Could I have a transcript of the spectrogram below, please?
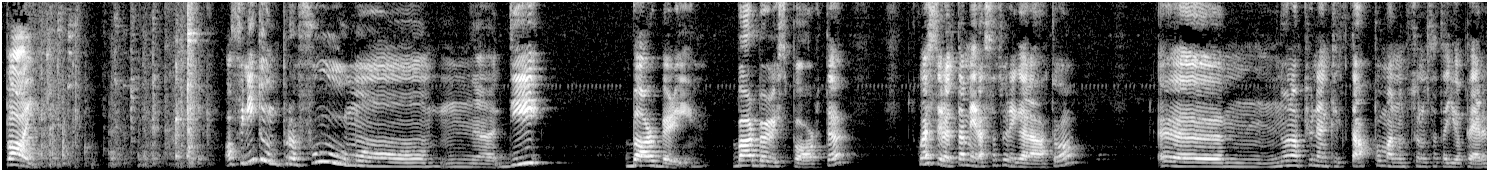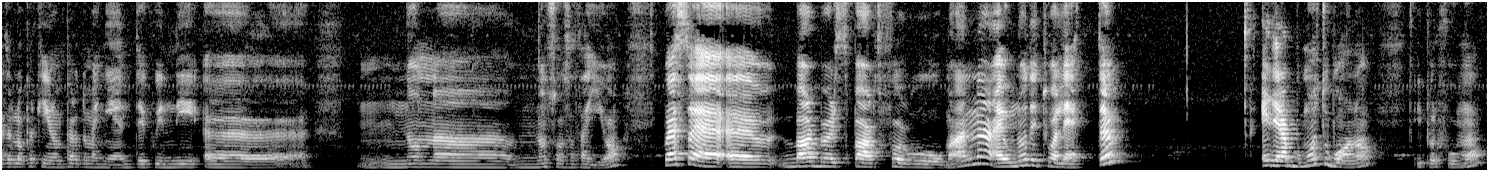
Poi ho finito un profumo mm, di Burberry, Burberry Sport. Questo in realtà mi era stato regalato. Ehm, non ho più neanche il tappo, ma non sono stata io a perderlo perché io non perdo mai niente, quindi eh, non, non, sono stata io. Questo è eh, Burberry Sport for Woman, è un eau de toilette ed era molto buono il profumo.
